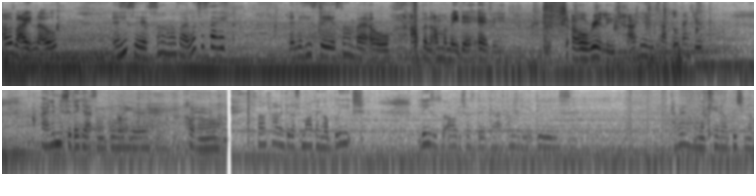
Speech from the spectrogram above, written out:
I was like, No. And he said something. I was like, What you say? And then he said something about, oh, I'm gonna, I'm gonna make that happen. Oh, really? I hear you talking. Oh, thank you. All right, let me see. They got some glue in here. Hold on. So I'm trying to get a small thing of bleach. These are all the shirts they got. Gonna get really don't want no and no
